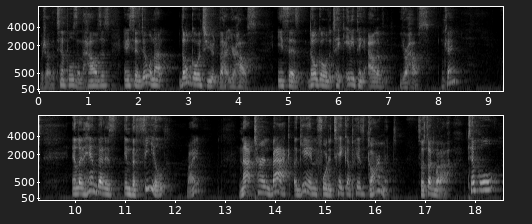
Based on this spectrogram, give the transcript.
which are the temples and the houses. And he says, there will not, don't go into your, the, your house. And he says, don't go to take anything out of your house. Okay? And let him that is in the field, right, not turn back again for to take up his garment. So it's talking about a temple,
